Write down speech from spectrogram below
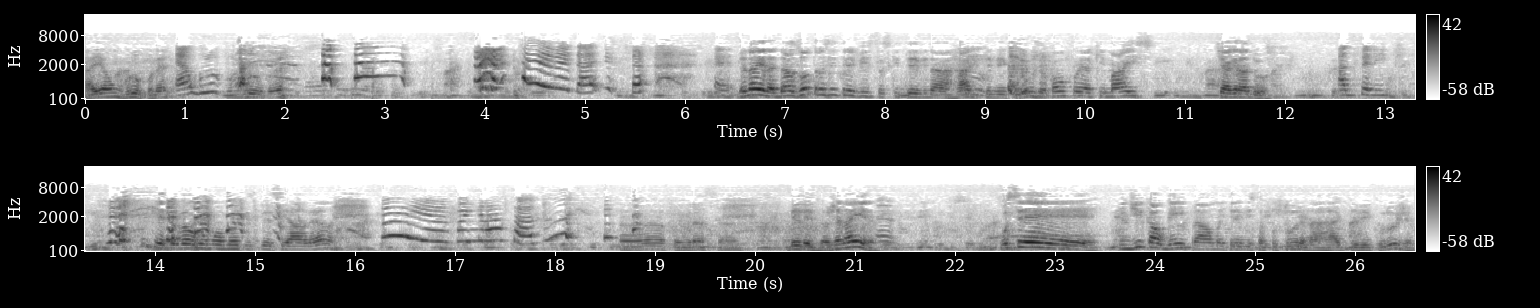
Aí é um grupo, né? É um grupo. Um grupo, né? é verdade. É. Janaína, das outras entrevistas que teve na Rádio TV Coruja, qual foi a que mais te agradou? A do Felipe. Por quê? Teve algum momento especial nela? Ai, foi engraçado. Ah, foi engraçado. Beleza, então, Janaína, Ah, você indica alguém para uma entrevista futura na Rádio TV Coruja?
